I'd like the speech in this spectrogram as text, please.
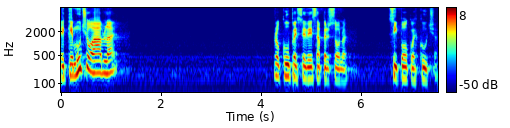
El que mucho habla, preocúpese de esa persona si poco escucha.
